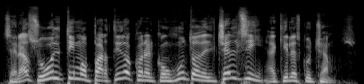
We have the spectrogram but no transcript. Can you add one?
Será su último partido con el conjunto del Chelsea. Aquí lo escuchamos.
